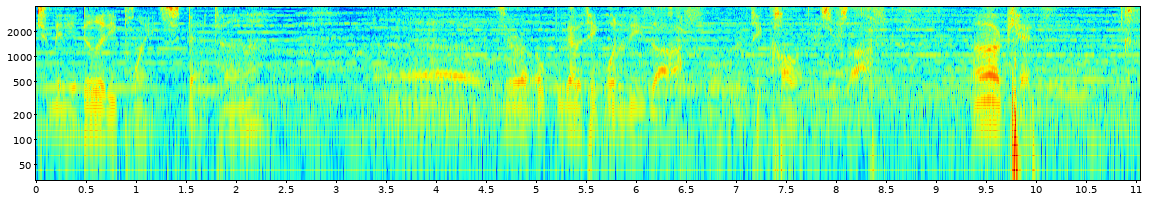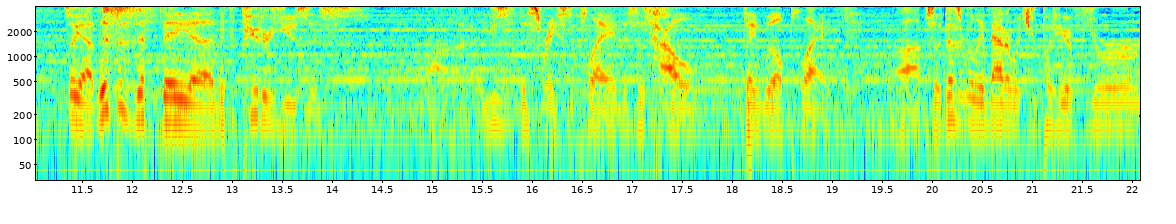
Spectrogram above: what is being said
too many ability points spent, huh? Uh, zero. Oh, we got to take one of these off. Well, we're going to take colonizers off. Okay. So yeah, this is if they uh, the computer uses uh, uses this race to play. This is how they will play. Um, so it doesn't really matter what you put here. If you're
